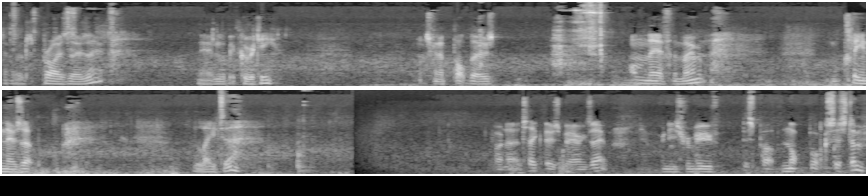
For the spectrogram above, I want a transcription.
So we'll just prise those out. They're a little bit gritty. I'm just going to pop those on there for the moment and clean those up later. Right now take those bearings out, we need to remove this part of the knock block system.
